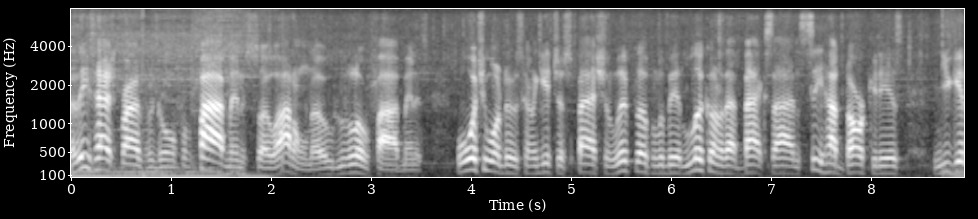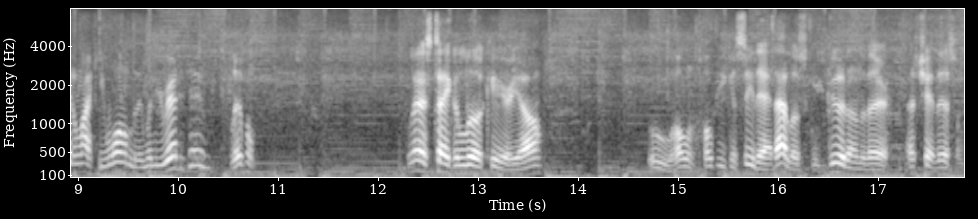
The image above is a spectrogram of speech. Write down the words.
Now these hash browns have been going for five minutes so, I don't know, a little over five minutes. But what you want to do is kind of get your spatula, lift up a little bit, look under that backside and see how dark it is. And you get them like you want them. And when you're ready to, flip them. Let's take a look here, y'all. Ooh, hope, hope you can see that. That looks good under there. Let's check this one.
